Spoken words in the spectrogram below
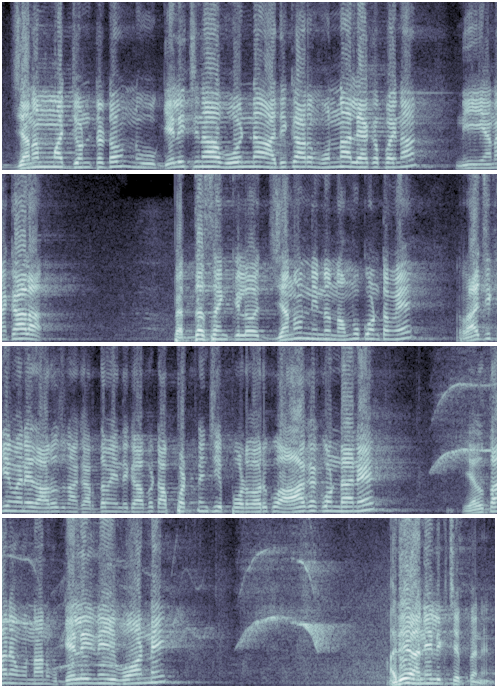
జనం మధ్య ఉండటం నువ్వు గెలిచినా ఓడినా అధికారం ఉన్నా లేకపోయినా నీ వెనకాల పెద్ద సంఖ్యలో జనం నిన్ను నమ్ముకుంటమే రాజకీయం అనేది ఆ రోజు నాకు అర్థమైంది కాబట్టి అప్పటి నుంచి ఇప్పటి వరకు ఆగకుండానే వెళ్తానే ఉన్నాను. గెలిని ఓడిని. అదే అనిల్కి చెప్పాను నేను.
